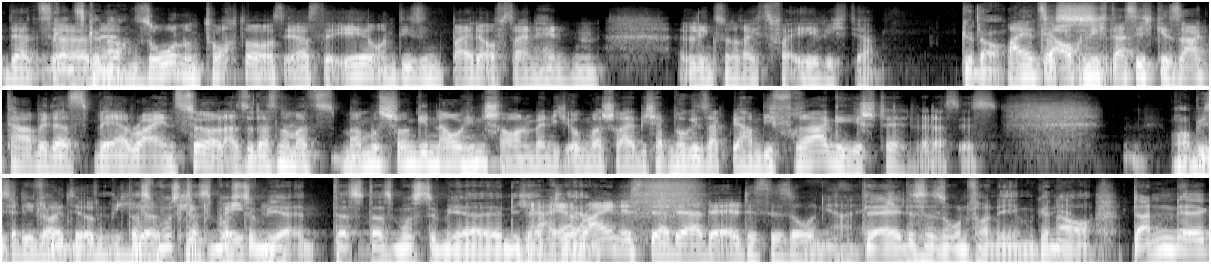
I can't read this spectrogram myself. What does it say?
Der hat äh, genau. einen Sohn und Tochter aus erster Ehe und die sind beide auf seinen Händen links und rechts verewigt, ja. Genau. War jetzt das, ja auch nicht, dass ich gesagt habe, das wäre Ryan Searle. Also das nochmal, man muss schon genau hinschauen, wenn ich irgendwas schreibe. Ich habe nur gesagt, wir haben die Frage gestellt, wer das ist. Robby, ja die Leute irgendwie das, muss, das musst du mir, das, das musst du mir nicht ja, erklären. Ja, Ryan ist der, der, der älteste Sohn, ja. Der älteste Sohn von ihm, genau. Dann äh,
